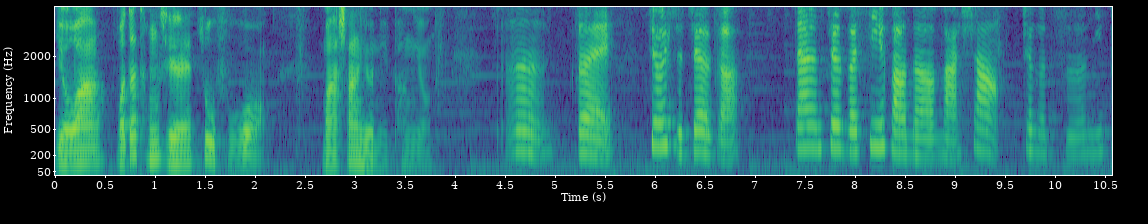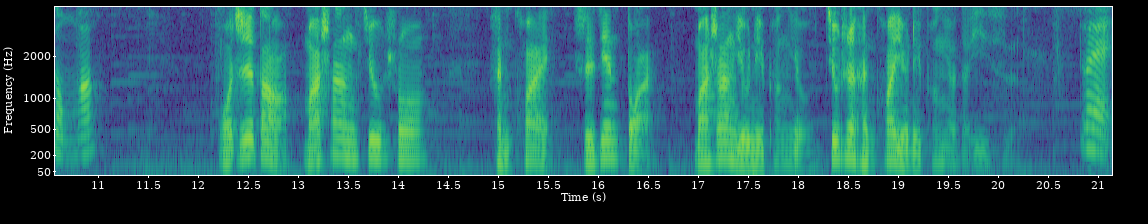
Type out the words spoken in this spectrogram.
有啊，我的同学祝福我马上有女朋友。嗯，对，就是这个。但这个地方的“马上”这个词你懂吗？我知道，马上就说很快，时间短。马上有女朋友，就是很快有女朋友的意思。对，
